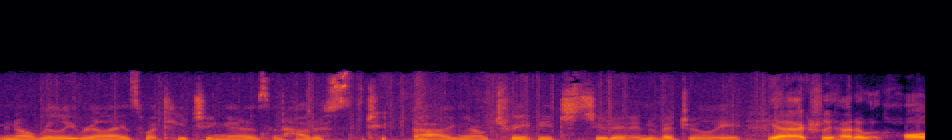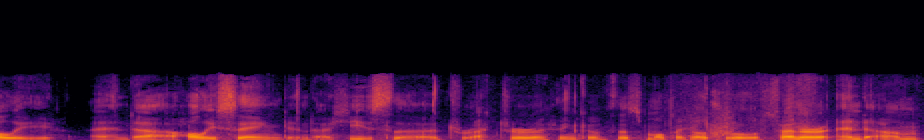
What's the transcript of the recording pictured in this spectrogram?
you know, really realize what teaching is and how to, uh, you know, treat each student individually. Yeah, I actually had it with Holly and uh, Holly Singh, and uh, he's the director, I think, of this multicultural center, and um,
